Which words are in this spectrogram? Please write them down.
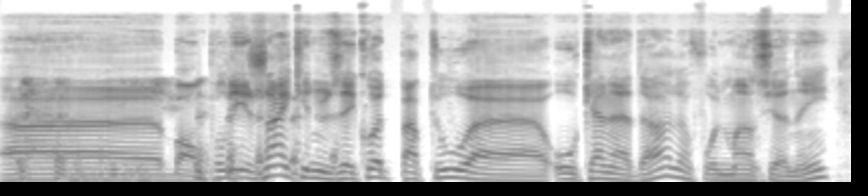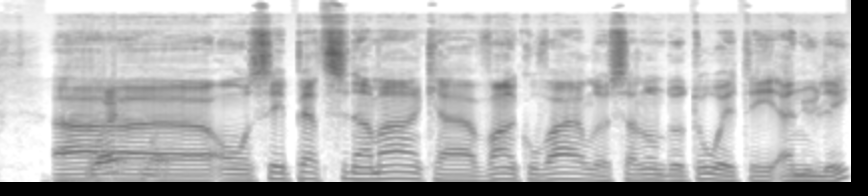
Bon, pour les gens qui nous écoutent partout au Canada, il faut le mentionner, euh, on sait pertinemment qu'à Vancouver, le salon de l'auto a été annulé.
